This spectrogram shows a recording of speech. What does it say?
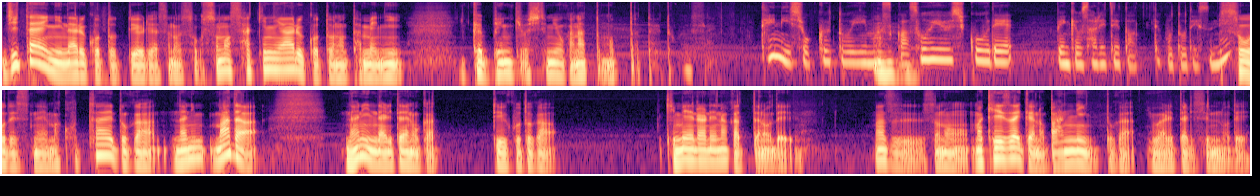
自体になることっていうよりはそのその先にあることのために一回勉強してみようかなと思ったというところですね。手に職と言いますか、うん、そういう思考で勉強されてたってことですね。そうですね。まあ、答えとか何まだ何になりたいのかっていうことが決められなかったのでまずその、まあ、経済界の番人とか言われたりするので、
